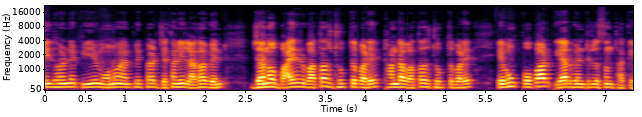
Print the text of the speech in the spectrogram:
এই ধরনের পিএ মনো অ্যাম্প্লিফায়ার যেখানেই লাগাবেন, যেন বাইরের বাতাস ঢুকতে পারে, ঠান্ডা বাতাস ঢুকতে পারে এবং প্রপার এয়ার ভেন্টিলেশন থাকে।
